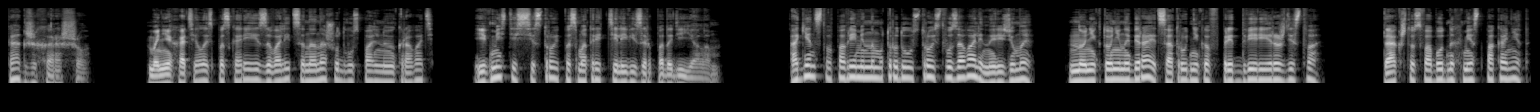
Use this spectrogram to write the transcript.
Как же хорошо. Мне хотелось поскорее завалиться на нашу двуспальную кровать и вместе с сестрой посмотреть телевизор под одеялом. Агентство по временному трудоустройству завалены резюме, но никто не набирает сотрудников в преддверии Рождества. Так что свободных мест пока нет.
